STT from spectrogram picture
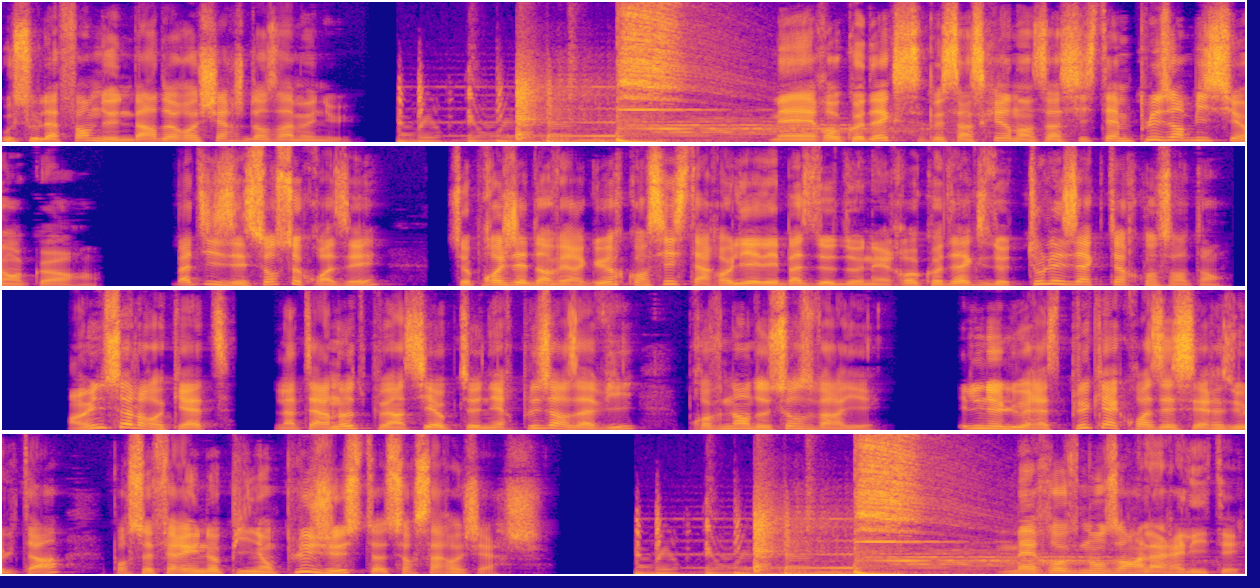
ou sous la forme d'une barre de recherche dans un menu. Mais Rocodex peut s'inscrire dans un système plus ambitieux encore. Baptisé Source croisée, ce projet d'envergure consiste à relier les bases de données Rocodex de tous les acteurs consentants. En une seule requête, l'internaute peut ainsi obtenir plusieurs avis provenant de sources variées. Il ne lui reste plus qu'à croiser ses résultats pour se faire une opinion plus juste sur sa recherche. Mais revenons-en à la réalité.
